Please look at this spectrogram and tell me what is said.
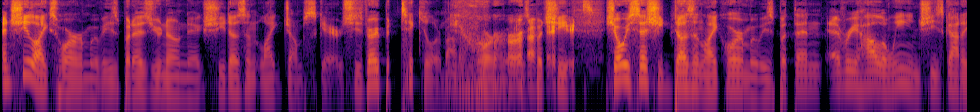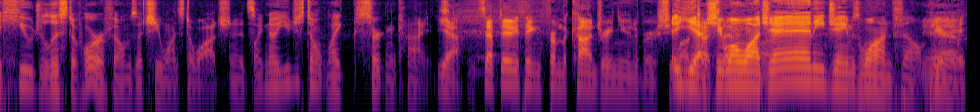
And she likes horror movies, but as you know, Nick, she doesn't like jump scares. She's very particular about her horror movies, but she she always says she doesn't like horror movies. But then every Halloween, she's got a huge list of horror films that she wants to watch, and it's like, no, you just don't like certain kinds. Yeah, except anything from the Conjuring universe. She yeah, she won't watch any James Wan film, Yeah. period,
